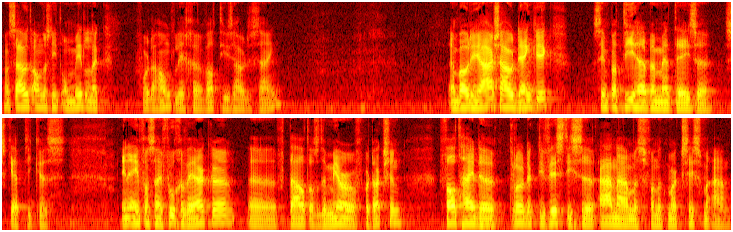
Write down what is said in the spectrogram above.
Dan zou het anders niet onmiddellijk voor de hand liggen wat die zouden zijn? En Baudrillard zou, denk ik, sympathie hebben met deze scepticus. In een van zijn vroege werken, uh, vertaald als The Mirror of Production, valt hij de productivistische aannames van het marxisme aan.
